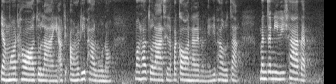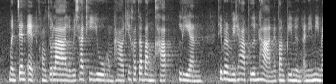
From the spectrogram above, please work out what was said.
อย่างมทจุฬาเนี่ยเอาเอาเท่าที่พาวรู้เนาะมทจุฬาศิลปากรอะไรแบบนี้ที่พาวรู้จัก มันจะมีวิชาแบบเหมือนเจนเอ็ดของจุฬาหรือวิชาทียูของพาวที่เขาจะบังคับเรียนที่เป็นวิชาพื้นฐานในตอนปีหนึ่งอันนี้มีไหม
